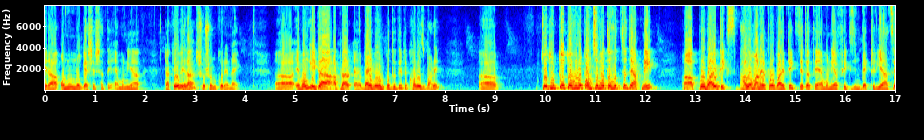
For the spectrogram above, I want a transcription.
এরা অন্যান্য গ্যাসের সাথে অ্যামোনিয়াটাকেও এরা শোষণ করে নেয়। এবং এটা আপনার ব্যয়বহুল পদ্ধতি এটা খরচ বাড়ে। চতুর্থত হলো, পঞ্চমত হচ্ছে যে আপনি প্রোবায়োটিক্স ভালো মানের প্রোবায়োটিক্স যেটাতে অ্যামোনিয়া ফিক্সিন ব্যাকটেরিয়া আছে।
